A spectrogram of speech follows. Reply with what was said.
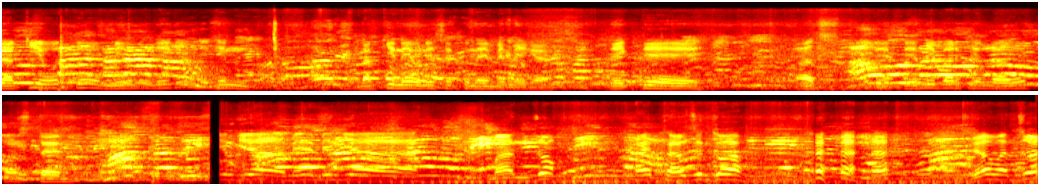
लकी हो तो मिल मिलेगा लेकिन लकी नहीं होने से तो नहीं मिलेगा। देखते आज पहली बार खेल रहा हूँ फ़र्स्ट टाइम मिल गया मैं मिल गया। manjok 5000 ko ya manjok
